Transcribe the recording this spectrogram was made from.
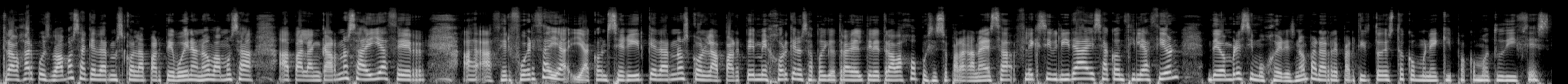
trabajar, pues vamos a quedarnos con la parte buena, ¿no? Vamos a, apalancarnos ahí, a hacer, a, hacer fuerza y a, y a, conseguir quedarnos con la parte mejor que nos ha podido traer el teletrabajo, pues eso, para ganar esa flexibilidad, esa conciliación de hombres y mujeres, ¿no? Para repartir todo esto como un equipo, como tú dices.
